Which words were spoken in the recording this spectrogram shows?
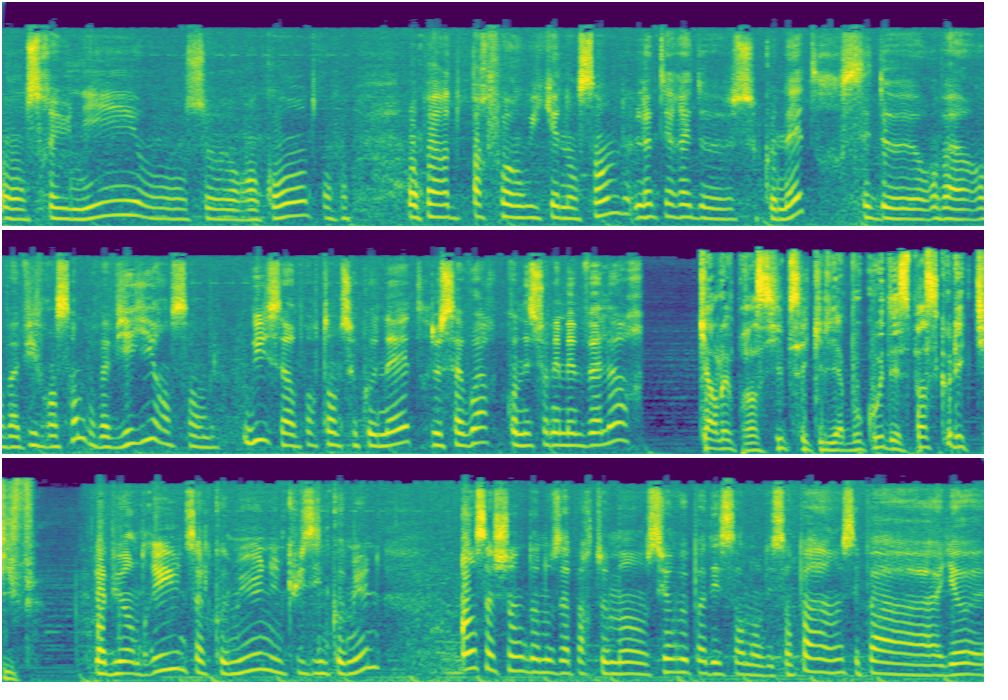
On se réunit, on se rencontre, on, part parfois en week-end ensemble. L'intérêt de se connaître, c'est de, on va, on va vivre ensemble, on va vieillir ensemble. Oui, c'est important de se connaître, de savoir qu'on est sur les mêmes valeurs. Car le principe, c'est qu'il y a beaucoup d'espaces collectifs. La buanderie, une salle commune, une cuisine commune. En sachant que dans nos appartements, si on veut pas descendre, on descend pas. Hein. C'est pas, il y a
